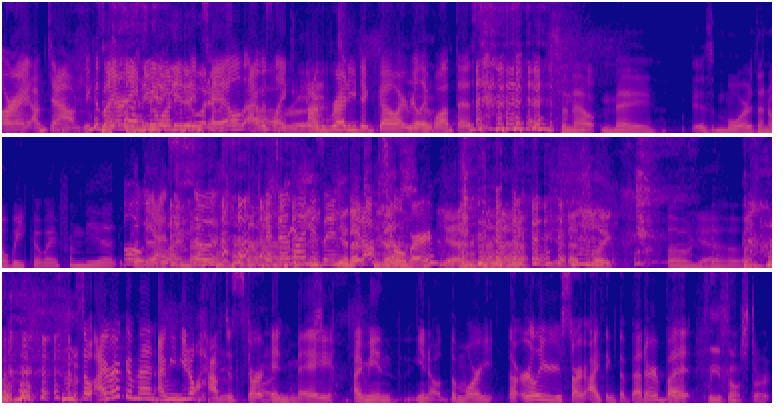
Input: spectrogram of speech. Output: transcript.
"All right, I'm down," because I already knew Yeah, what it knew what it was entailed. I was like, Right. "I'm ready to go. I really Yeah. want this." So now May is more than a week away from the, uh, the oh deadline. yes. then? So the deadline is in Yeah, mid that's, that's October. yeah, yeah, yeah. That's like oh no. So I recommend. I mean, you don't have to Good start five in May. I mean, you know, the more, y- the earlier you start, I think the better. But yeah, please don't start.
